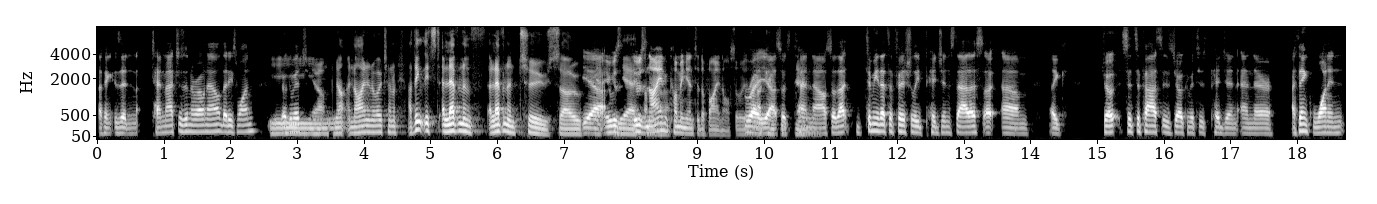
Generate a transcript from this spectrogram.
I think is it ten matches in a row now that he's won Djokovic? Yeah, nine in a row. Ten. I think it's eleven and eleven and two. So yeah, yeah it was yeah, it was nine out. coming into the final. So right, yeah, so it's 10. 10 now. So that to me, that's officially pigeon status. Uh, um, like Joe Tsitsipas is Djokovic's pigeon, and they're I think one in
